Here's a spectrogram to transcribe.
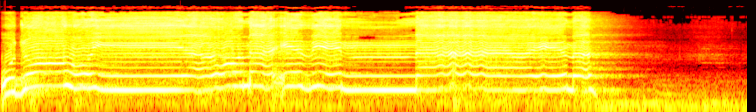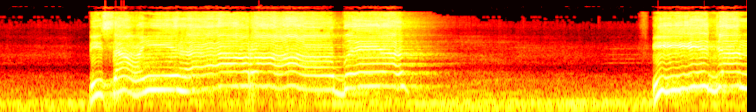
وجوه يومئذ ناعمة. بسعيها راضية. في جنة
